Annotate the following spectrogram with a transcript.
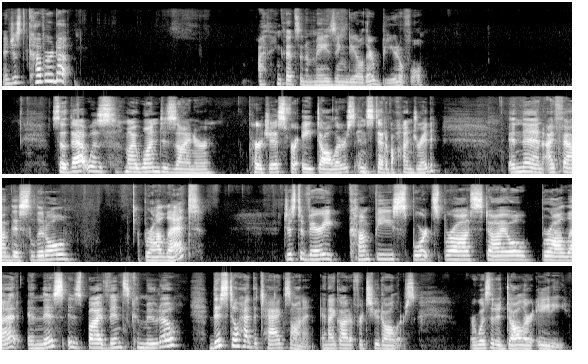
and just cover it up. I think that's an amazing deal. They're beautiful. So that was my one designer purchase for $8 instead of a 100 And then I found this little bralette, just a very comfy sports bra style bralette. And this is by Vince Camuto. This still had the tags on it, and I got it for $2. Or was it a dollar eighty?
